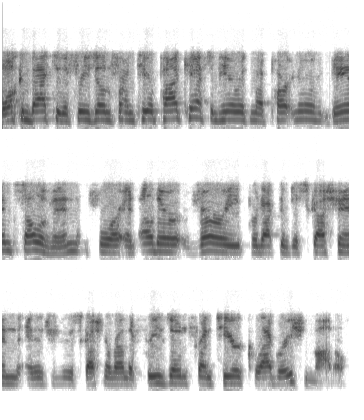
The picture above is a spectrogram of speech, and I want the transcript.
Welcome back to the Free Zone Frontier podcast. I'm here with my partner, Dan Sullivan, for another very productive discussion and interesting discussion around the Free Zone Frontier collaboration model.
